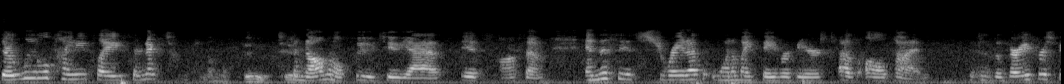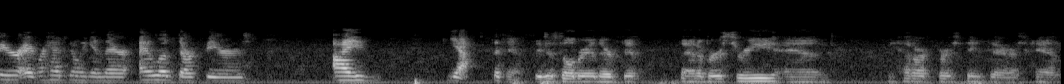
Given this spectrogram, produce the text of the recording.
They're a little tiny place. They're next to Phenomenal food, too. phenomenal food too, yeah. It's awesome. And this is straight up one of my favorite beers of all time. This is the very first beer I ever had going in there. I love dark beers. I, yeah, this Yeah, they just celebrated their fifth anniversary, and we had our first date there, scant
